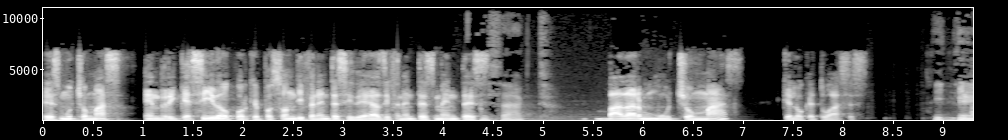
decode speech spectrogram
es mucho más enriquecido, porque pues son diferentes ideas, diferentes mentes. Exacto. Va a dar mucho más que lo que tú haces. Y, va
